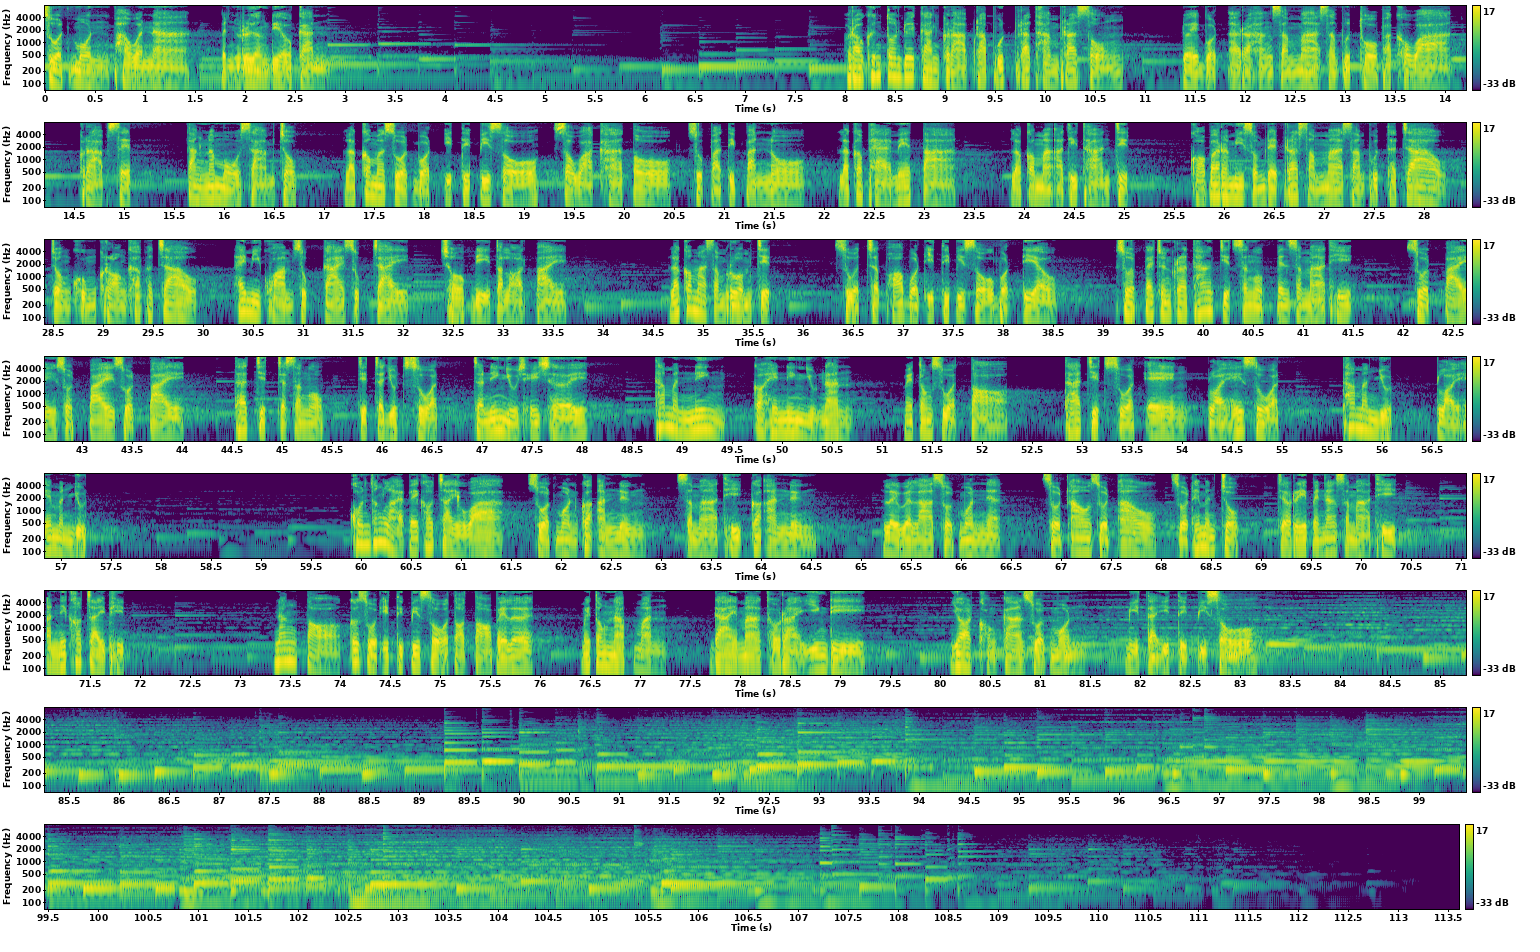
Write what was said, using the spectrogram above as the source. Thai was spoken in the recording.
สวดมนต์ภาวนาเป็นเรื่องเดียวกัน เราขึ้นต้นด้วยการกราบพระพุทธพระธรรมพระสงฆ์โดยบทอรหังสัมมาสัมพุทโธภควา กราบเสร็จ ตั้งนโมสามจบ แล้วก็มาสวดบทอิติปิโส สวากขาโต สุปฏิปันโน แล้วก็แผ่เมตตา แล้วก็มาอธิษฐานจิต ขอบารมีสมเด็จพระสัมมาสัมพุทธเจ้า จงคุ้มครองข้าพเจ้า ให้มีความสุขกายสุขใจ โชคดีตลอดไป แล้วก็มาสำรวมจิต สวดเฉพาะบทอิติปิโสบทเดียว สวดไปจนกระทั่งจิตสงบเป็นสมาธิ สวดไป สวดไป สวดไป ถ้าจิตจะสงบ จิตจะหยุดสวด จะนิ่งอยู่เฉยๆ ถ้ามันนิ่งก็ให้นิ่งอยู่นั่น ไม่ต้องสวดต่อ ถ้าจิตสวดเอง ปล่อยให้สวด ถ้ามันหยุด ปล่อยให้มันหยุด คนทั้งหลายไปเข้าใจว่า สวดมนต์ก็อันหนึ่ง สมาธิก็อันหนึ่ง เลยเวลาสวดมนต์เนี่ยสวดเอาสวดเอา สวดให้มันจบ จะรีบไปนั่งสมาธิ อันนี้เข้าใจผิด นั่งต่อก็สวดอิติปิโสต่อต่อไปเลย ไม่ต้องนับมัน ได้มากเท่าไหร่ยิ่งดี ยอดของการสวดมนต์มีแต่อิติปิโส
